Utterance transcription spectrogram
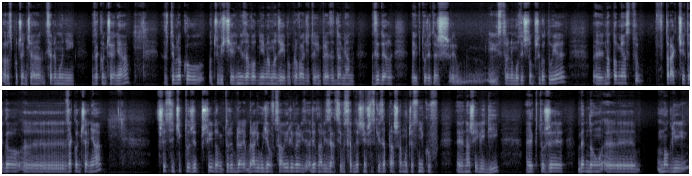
rozpoczęcia ceremonii zakończenia. W tym roku oczywiście niezawodnie, mam nadzieję, poprowadzi tę imprezę Damian Zydel, y, który też y, i stronę muzyczną przygotuje. Y, Natomiast w trakcie tego zakończenia wszyscy ci, którzy przyjdą i którzy bra- brali udział w całej rywali- rywalizacji, serdecznie wszystkich zapraszam, uczestników naszej ligi, którzy będą mogli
